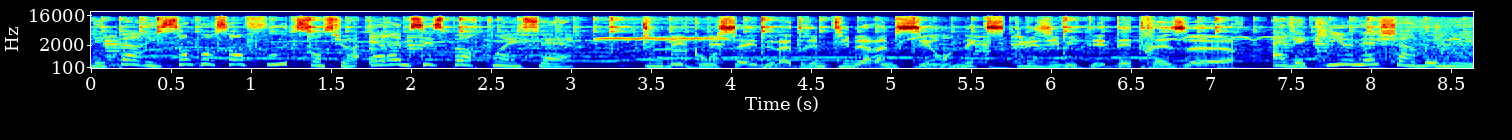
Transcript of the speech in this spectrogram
Les paris 100% foot sont sur rmcsport.fr. Tous les conseils de la Dream Team RMC en exclusivité dès 13h Avec Lionel Charbonnier.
